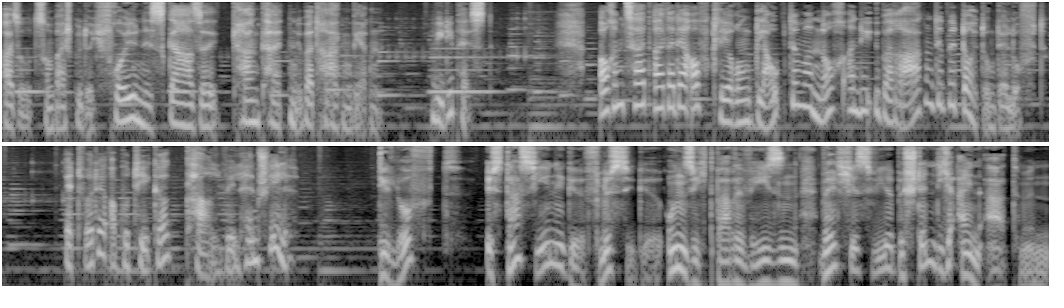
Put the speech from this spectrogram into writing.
also zum Beispiel durch Fäulnisgase, Krankheiten übertragen werden, wie die Pest. Auch im Zeitalter der Aufklärung glaubte man noch an die überragende Bedeutung der Luft, etwa der Apotheker Karl Wilhelm Scheele. Die Luft ist dasjenige flüssige, unsichtbare Wesen, welches wir beständig einatmen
